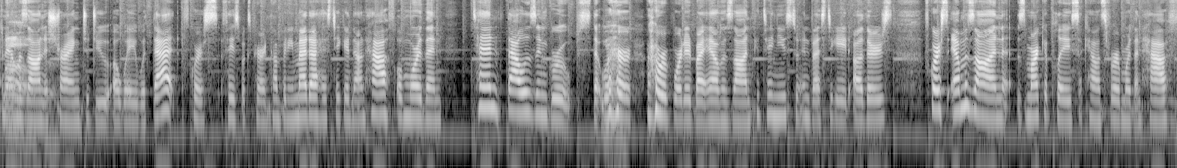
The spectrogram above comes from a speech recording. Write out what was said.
and Oh, Amazon is trying to do away with that. Of course, Facebook's parent company Meta has taken down half of more than 10,000 groups that were reported by Amazon, continues to investigate others. Of course, Amazon's marketplace accounts for more than half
